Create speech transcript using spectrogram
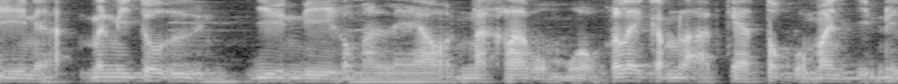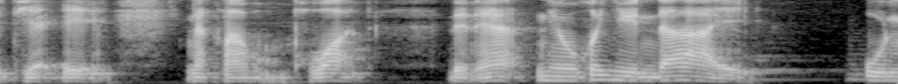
ดีๆเนี่ยมันมีตัวอื่นยืนดีกว่ามันแล้วนะครับผมผมก็เลยกำลาบแกตกลงมาอยู่ในเทียเอนะครับผมเพราะว่าเดี๋ยวนี้เนวก็ยืนได้อุน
